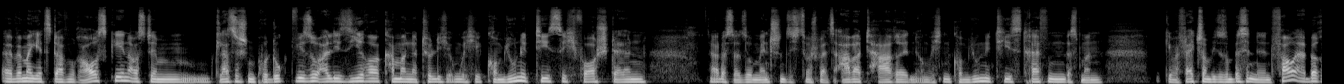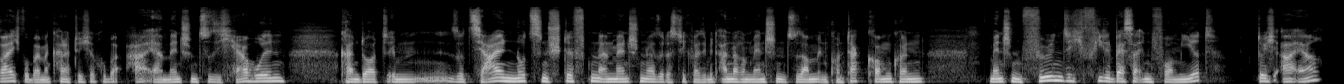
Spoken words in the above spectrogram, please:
Äh, wenn wir jetzt davon rausgehen, aus dem klassischen Produktvisualisierer, kann man natürlich irgendwelche Communities sich vorstellen. Ja, dass also Menschen sich zum Beispiel als Avatare in irgendwelchen Communities treffen, dass man gehen wir vielleicht schon wieder so ein bisschen in den VR-Bereich, wobei man kann natürlich auch über AR Menschen zu sich herholen, kann dort im sozialen Nutzen stiften an Menschen, also dass die quasi mit anderen Menschen zusammen in Kontakt kommen können. Menschen fühlen sich viel besser informiert durch AR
